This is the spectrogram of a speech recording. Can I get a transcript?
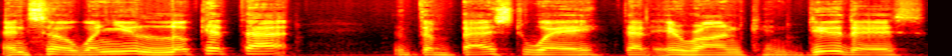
And so when you look at that, the best way that Iran can do this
